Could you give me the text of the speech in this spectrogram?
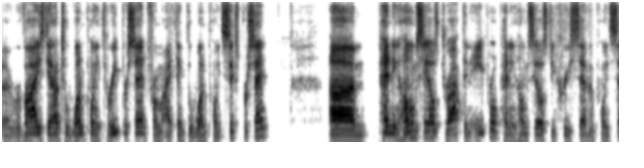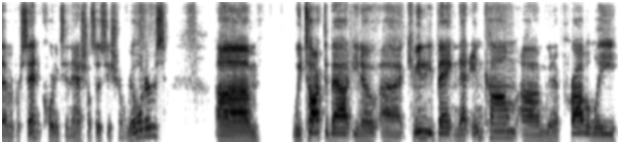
uh, revised down to 1.3 percent from I think the 1.6 percent. Um, pending home sales dropped in April. Pending home sales decreased 7.7 percent, according to the National Association of Realtors. Um, we talked about you know uh, community bank net income. I'm going to probably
